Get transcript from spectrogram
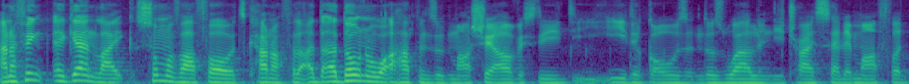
And I think again, like some of our forwards can offer that. I, I don't know what happens with Martial. Obviously, he either goes and does well, and you try to sell him off. And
